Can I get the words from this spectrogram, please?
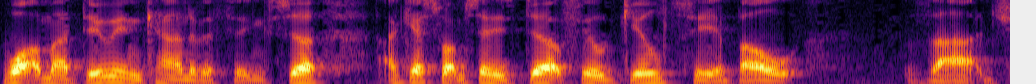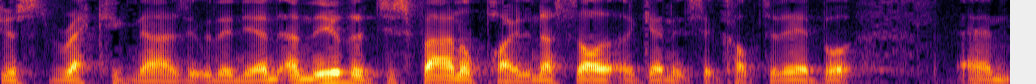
what am I doing kind of a thing. So I guess what I'm saying is don't feel guilty about that, just recognise it within you. And, and the other just final point, and I saw again, it's at COP today, but um,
